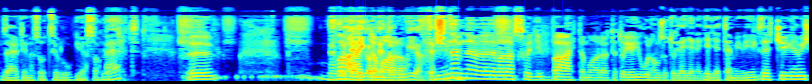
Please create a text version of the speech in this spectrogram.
az eltén a szociológia szakot. Mert? Ö, nem volt elég a pedagógia? Nem, nem, nem, van az, hogy vágytam arra, tehát olyan jól hangzott, hogy legyen egy egyetemi végzettségem is,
